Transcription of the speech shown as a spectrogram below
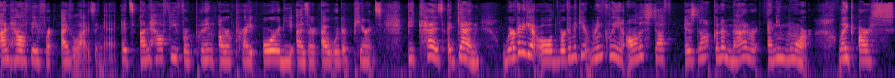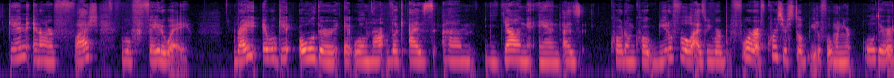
unhealthy for idolizing it. It's unhealthy for putting our priority as our outward appearance. Because again, we're gonna get old, we're gonna get wrinkly, and all this stuff is not gonna matter anymore. Like our skin and our flesh will fade away. Right? It will get older. It will not look as um, young and as quote unquote beautiful as we were before. Of course, you're still beautiful when you're older.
